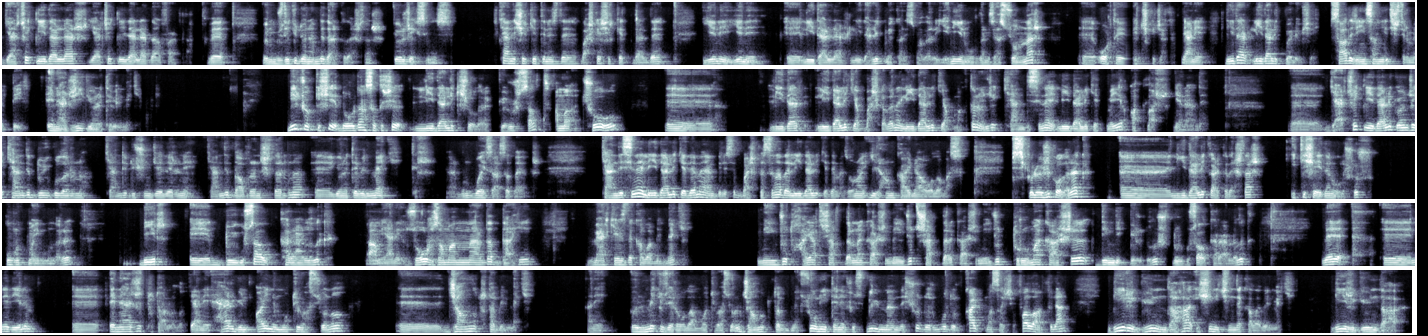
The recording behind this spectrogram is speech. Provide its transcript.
gerçek liderler gerçek liderler daha farklı ve önümüzdeki dönemde de arkadaşlar göreceksiniz kendi şirketinizde başka şirketlerde yeni yeni e, liderler liderlik mekanizmaları yeni yeni organizasyonlar e, ortaya çıkacak. Yani lider liderlik böyle bir şey. Sadece insan yetiştirmek değil, enerjiyi yönetebilmek. Birçok kişi doğrudan satışı liderlik işi olarak görür salt ama çoğu e, lider liderlik yap başkalarına liderlik yapmaktan önce kendisine liderlik etmeyi atlar genelde. E, gerçek liderlik önce kendi duygularını, kendi düşüncelerini, kendi davranışlarını e, yönetebilmektir. Yani bunu bu esasa dayanır. Kendisine liderlik edemeyen birisi başkasına da liderlik edemez. Ona ilham kaynağı olamaz. Psikolojik olarak e, liderlik arkadaşlar iki şeyden oluşur. Unutmayın bunları. Bir, e, duygusal kararlılık. Tamam yani zor zamanlarda dahi merkezde kalabilmek, mevcut hayat şartlarına karşı, mevcut şartlara karşı, mevcut duruma karşı dimdik bir duruş, duygusal kararlılık ve e, ne diyelim e, enerji tutarlılık. Yani her gün aynı motivasyonu e, canlı tutabilmek. Hani ölmek üzere olan motivasyonu canlı tutabilmek. Suni teneffüs bilmem ne şudur budur kalp masajı falan filan bir gün daha işin içinde kalabilmek. Bir gün daha.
